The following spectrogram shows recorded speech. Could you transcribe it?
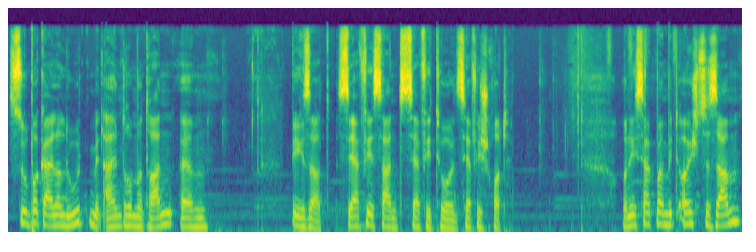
Super geiler Loot mit allem drum und dran. Ähm, wie gesagt, sehr viel Sand, sehr viel Ton, sehr viel Schrott. Und ich sag mal mit euch zusammen,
